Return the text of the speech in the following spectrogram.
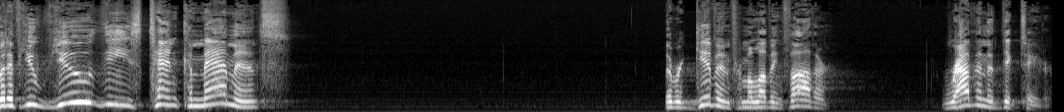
But if you view these Ten Commandments that were given from a loving father rather than a dictator,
